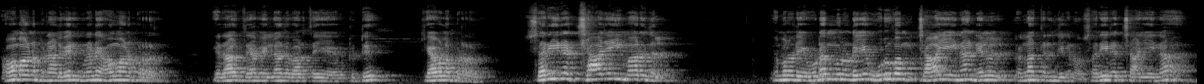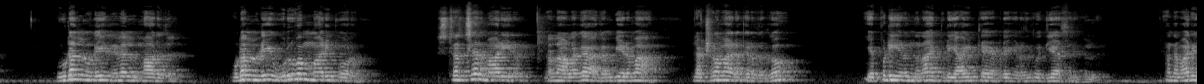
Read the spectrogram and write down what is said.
அவமானம் நாலு பேருக்கு முன்னாடி அவமானப்படுறது. ஏதாவது தேவையில்லாத வார்த்தையை விட்டுட்டு கேவலப்படுறது. சரீர சாயை மாறுதல். நம்மளுடைய உடம்பினுடைய உருவம் சாயைனா நிழல். நல்லா தெரிஞ்சுக்கணும். சரீர சாயைனா உடலுடைய நிழல் மாறுதல். உடலுடைய உருவம் மாறி போகிறது ஸ்ட்ரக்சர் மாறிடும். நல்லா அழகாக கம்பீரமாக லட்சணமாக இருக்கிறதுக்கும் எப்படி இருந்தனா இப்படி ஆகிட்டேன் அப்படிங்கிறதுக்கு வித்தியாசம் இருக்குது. அந்த மாதிரி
